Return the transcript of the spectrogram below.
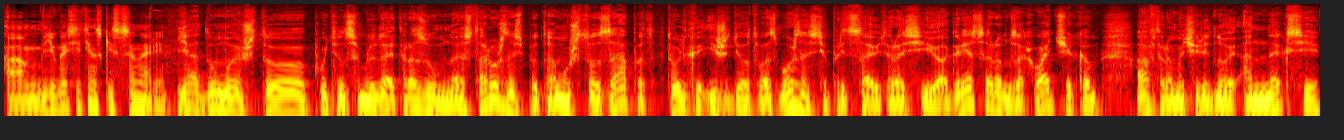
А, Юго-осетинский сценарий. Я думаю, что Путин соблюдает разумную осторожность, потому что Запад только и ждет возможности представить Россию агрессором, захватчиком, автором очередной аннексии.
